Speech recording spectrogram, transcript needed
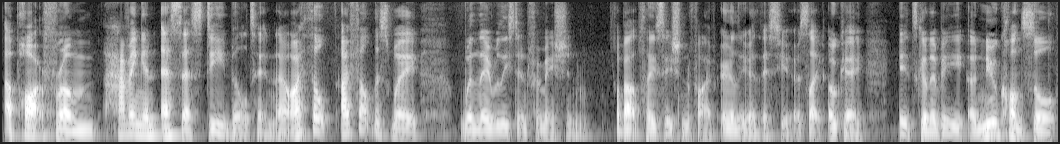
apart from having an SSD built in. Now, I felt I felt this way when they released information about PlayStation 5 earlier this year. It's like, okay, it's going to be a new console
